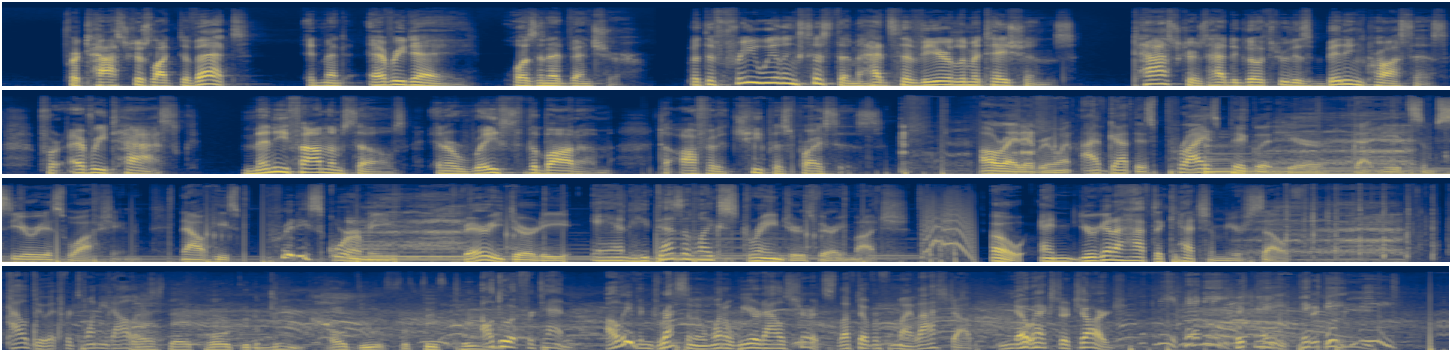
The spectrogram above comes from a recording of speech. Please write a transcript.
For taskers like Devet, it meant every day was an adventure. But the freewheeling system had severe limitations. Taskers had to go through this bidding process for every task. Many found themselves in a race to the bottom to offer the cheapest prices. All right, everyone, I've got this prize piglet here that needs some serious washing. Now, he's pretty squirmy, very dirty, and he doesn't like strangers very much. Oh, and you're gonna have to catch him yourself. I'll do it for $20. Pass that poker to me. I'll do it for 15 I'll do it for 10 I'll even dress him in one of Weird Al's shirts left over from my last job. No extra charge. Pick me, pick me, pick me.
